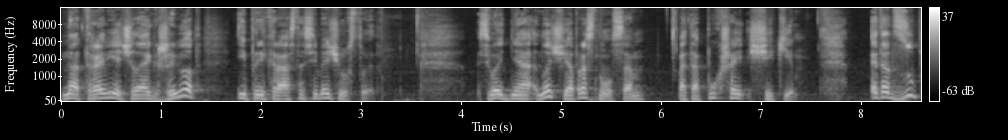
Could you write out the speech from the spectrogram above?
на траве человек живет и прекрасно себя чувствует. Сегодня ночью я проснулся от опухшей щеки. Этот зуб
